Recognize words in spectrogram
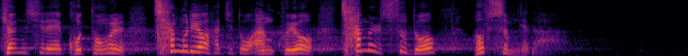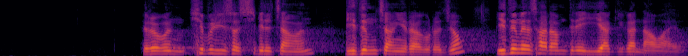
현실의 고통을 참으려 하지도 않고요. 참을 수도 없습니다. 여러분, 히브리서 11장은 믿음장이라고 그러죠? 믿음의 사람들의 이야기가 나와요.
